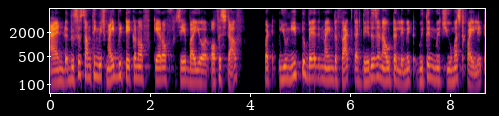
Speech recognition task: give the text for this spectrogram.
And this is something which might be taken off care of say by your office staff. But you need to bear in mind the fact that there is an outer limit within which you must file it.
